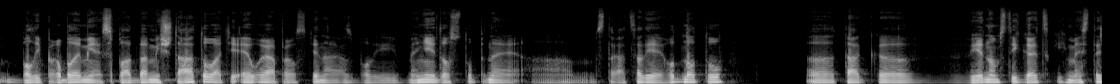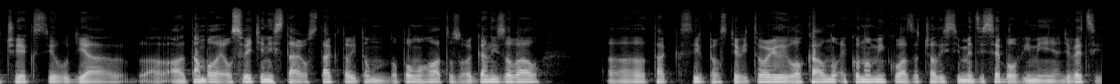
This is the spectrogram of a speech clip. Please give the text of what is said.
boli problémy aj s platbami štátov a tie eurá proste naraz boli menej dostupné a strácali aj hodnotu, e, tak v jednom z tých greckých mestečiek si ľudia, ale tam bol aj osvietený starosta, ktorý tomu dopomohol a to zorganizoval, tak si proste vytvorili lokálnu ekonomiku a začali si medzi sebou vymieňať veci.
